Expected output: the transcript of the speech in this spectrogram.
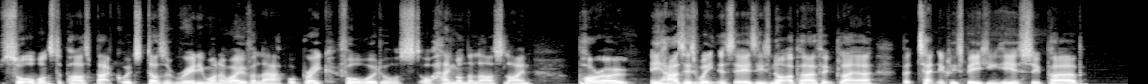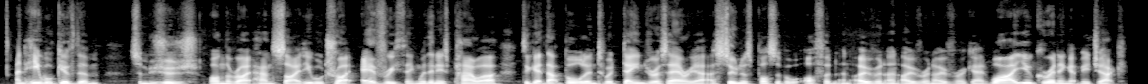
sort of wants to pass backwards, doesn't really want to overlap or break forward or or hang on the last line. Porro, he has his weaknesses. He's not a perfect player, but technically speaking, he is superb and he will give them some zhuzh on the right hand side. He will try everything within his power to get that ball into a dangerous area as soon as possible, often and over and over and over again. Why are you grinning at me, Jack?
